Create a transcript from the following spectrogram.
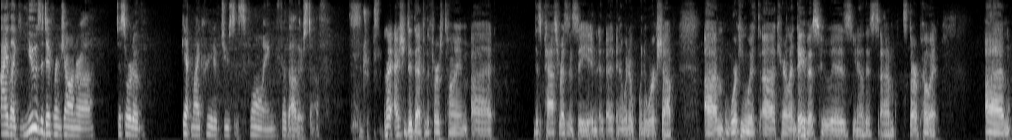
I like use a different genre to sort of get my creative juices flowing for the other stuff. Interesting. And I actually did that for the first time uh, this past residency in, in, in a winter winter workshop, um, working with uh, Carol Ann Davis, who is you know this um, star poet. Um,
